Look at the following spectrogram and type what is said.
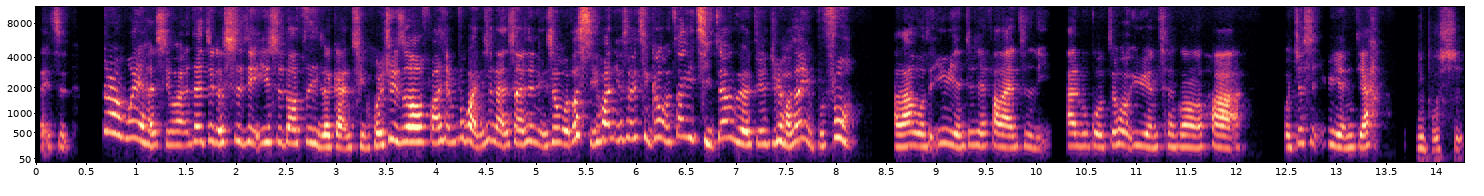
每次，虽然我也很喜欢在这个世界意识到自己的感情，回去之后发现不管你是男生还是女生，我都喜欢你，所以请跟我在一起，这样子的结局好像也不错。好啦，我的预言就先放在这里。啊，如果最后预言成功的话，我就是预言家。你不是？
